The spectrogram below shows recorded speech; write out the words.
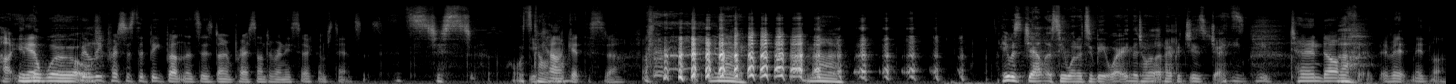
Uh, in yeah, the world. Billy presses the big button that says "Don't press under any circumstances." It's just what's You going can't get the stuff. No, no. He was jealous. He wanted to be wearing the toilet paper jizz dress. he turned off at Bette Midler.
